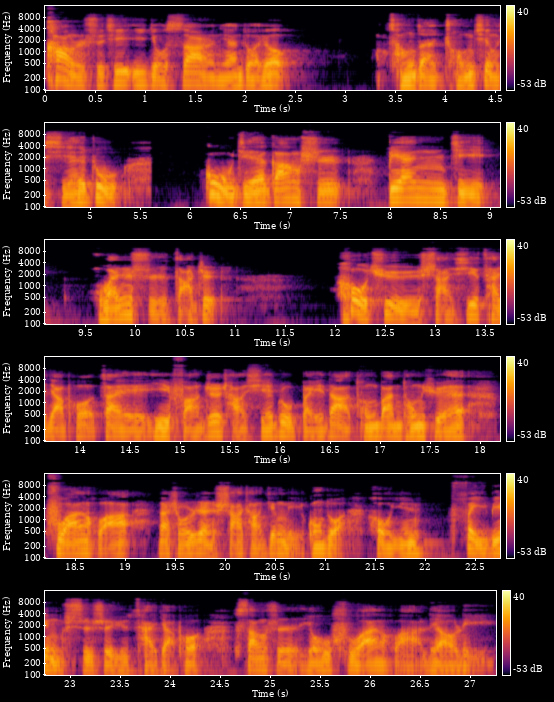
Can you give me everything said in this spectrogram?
抗日时期，一九四二年左右，曾在重庆协助顾颉刚师编辑《文史》杂志。后去陕西蔡家坡，在一纺织厂协助北大同班同学傅安华，那时候任纱厂经理工作。后因肺病逝世于蔡家坡，丧事由傅安华料理。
